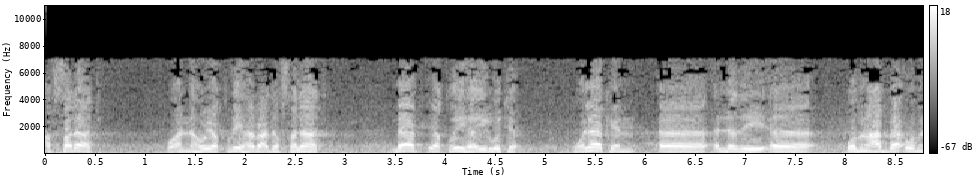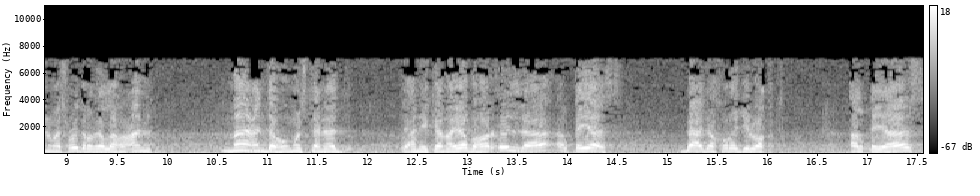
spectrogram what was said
الصلاة وأنه يقضيها بعد الصلاة. لا يقضيها أي الوتر. ولكن آه الذي آه وابن عباس وابن مسعود رضي الله عنه ما عنده مستند يعني كما يظهر إلا القياس بعد خروج الوقت. القياس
